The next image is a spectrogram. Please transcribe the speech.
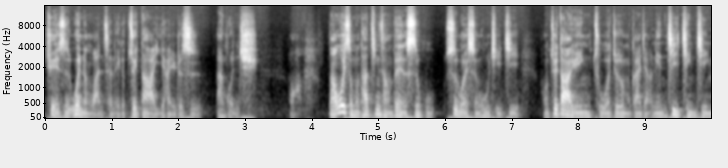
却也是未能完成的一个最大的遗憾，也就是《安魂曲》，哇。那为什么他经常被人视乎视为神乎其技？哦，最大的原因除了就是我们刚才讲年纪轻轻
